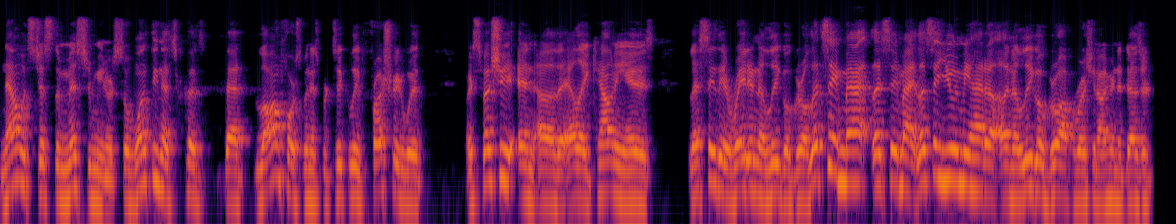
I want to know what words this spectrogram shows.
Now it's just a misdemeanor. So one thing that's that law enforcement is particularly frustrated with, especially in uh, the LA County, is let's say they raid an illegal grow. Let's say Matt, let's say Matt, let's say you and me had a, an illegal grow operation out here in the desert,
